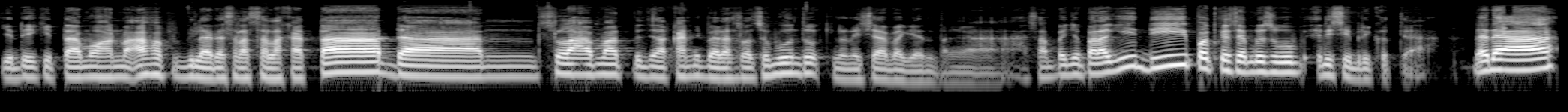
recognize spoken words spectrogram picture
Jadi kita mohon maaf apabila ada salah-salah kata dan selamat menjalankan ibadah salat subuh untuk Indonesia bagian tengah. Sampai jumpa lagi di podcast jam 2 subuh edisi berikutnya. Dadah.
